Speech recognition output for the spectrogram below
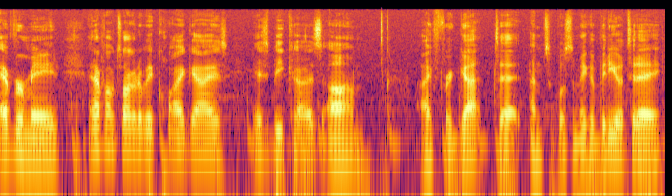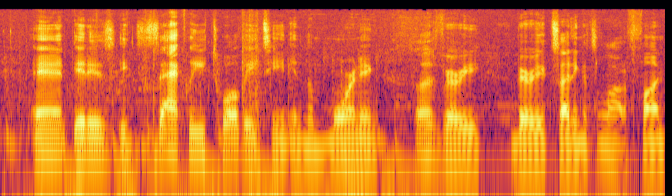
ever made and if I'm talking a bit quiet guys it's because um I forgot that I'm supposed to make a video today and it is exactly 12:18 in the morning so that's very very exciting it's a lot of fun.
